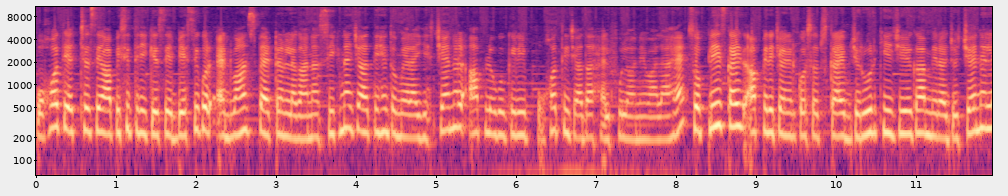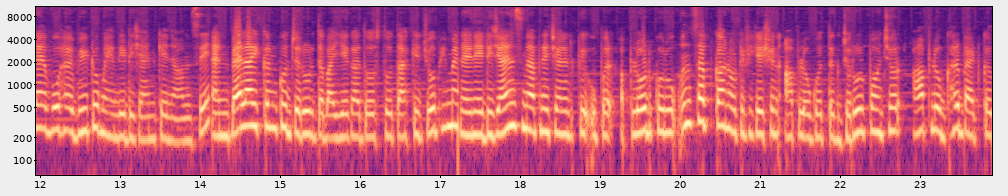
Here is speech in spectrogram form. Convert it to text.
बहुत ही अच्छे से आप इसी तरीके से बेसिक और एडवांस पैटर्न लगाना सीखना चाहते हैं तो मेरा यह चैनल आप लोगों के लिए बहुत ही ज़्यादा हेल्पफुल आने वाला है। सो प्लीज़ गाइज़ आप मेरे चैनल को सब्सक्राइब ज़रूर कीजिएगा। मेरा जो चैनल है, वो है वी मेहंदी डिज़ाइन के नाम से। एंड बेल आइकन को ज़रूर दबाइएगा दोस्तों, ताकि जो भी मैं नए नए डिज़ाइन में अपने चैनल के ऊपर अपलोड करूँ, उन सब का नोटिफिकेशन आप लोगों तक ज़रूर पहुँचे और आप लोग घर बैठकर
